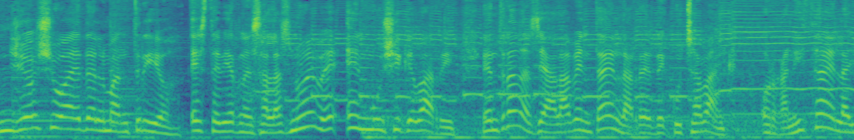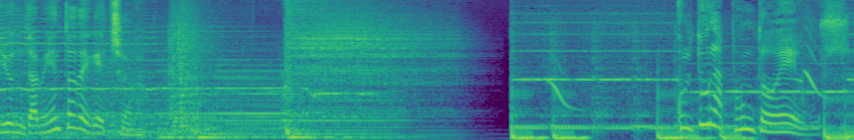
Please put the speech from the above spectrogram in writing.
Joshua Edelman Trio, este viernes a las 9 en Musiquebarri. Entradas ya a la venta en la red de Cuchabank. Organiza el Ayuntamiento de Guecho. Cultura.eus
